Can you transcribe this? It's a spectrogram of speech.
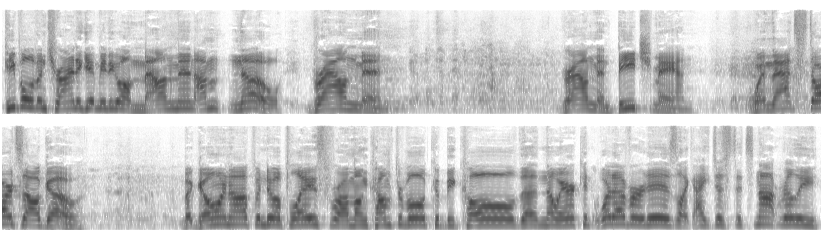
People have been trying to get me to go on mountain men. I'm no, ground men. ground men, beach man. When that starts, I'll go. But going up into a place where I'm uncomfortable, could be cold, uh, no air, con- whatever it is, like I just, it's not really,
